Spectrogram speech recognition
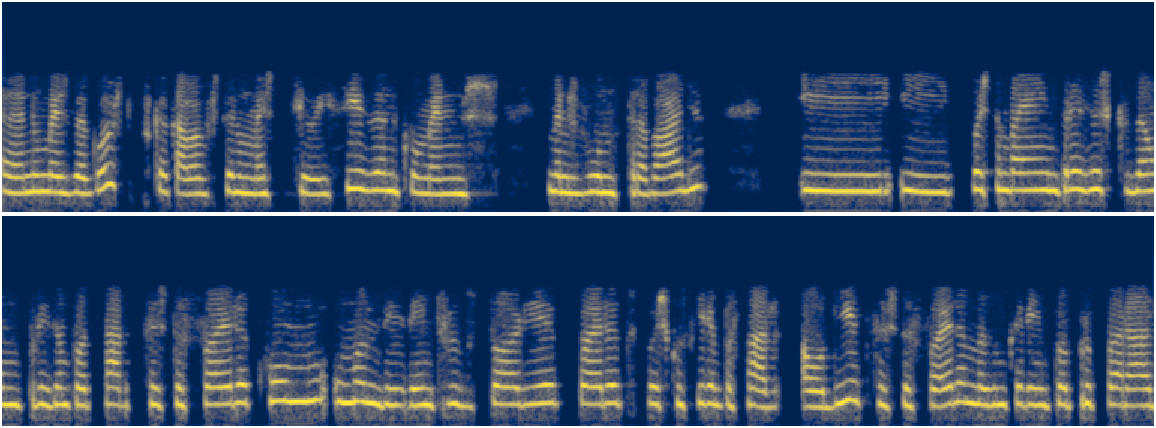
uh, no mês de agosto, porque acaba por ser um mês de silly season, com menos, menos volume de trabalho. E, e depois também há empresas que dão, por exemplo, a tarde de sexta-feira como uma medida introdutória para depois conseguirem passar ao dia de sexta-feira, mas um bocadinho para preparar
